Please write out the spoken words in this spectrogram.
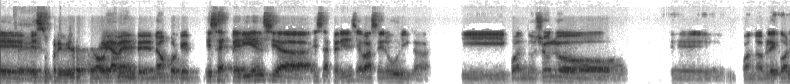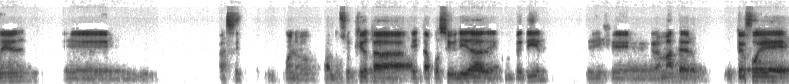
Eh, es un privilegio, obviamente, ¿no? Porque esa experiencia, esa experiencia va a ser única. Y cuando yo lo, eh, cuando hablé con él, eh, hace, bueno, cuando surgió esta, esta posibilidad de competir, le dije, Grandmaster, Usted fue,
